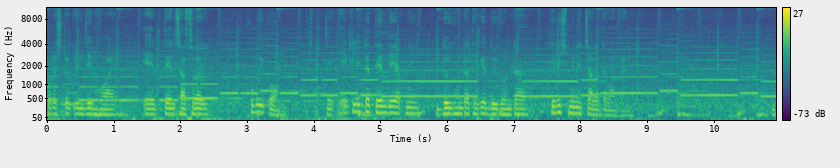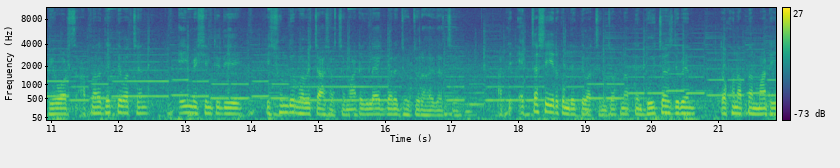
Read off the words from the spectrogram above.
ফরেস্টক ইঞ্জিন হওয়ায় এর তেল সাশ্রয় খুবই কম। আপনি এক লিটার তেল দিয়ে আপনি দুই ঘণ্টা থেকে দুই ঘণ্টা তিরিশ মিনিট চালাতে পারবেন। ভিউয়ার্স আপনারা দেখতে পাচ্ছেন এই মেশিনটি দিয়ে কি সুন্দরভাবে চাষ হচ্ছে। মাটিগুলো একবারে ঝরঝরা হয়ে যাচ্ছে। আপনি এক চাষে এরকম দেখতে পাচ্ছেন, যখন আপনি দুই চাষ দেবেন, তখন আপনার মাটি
